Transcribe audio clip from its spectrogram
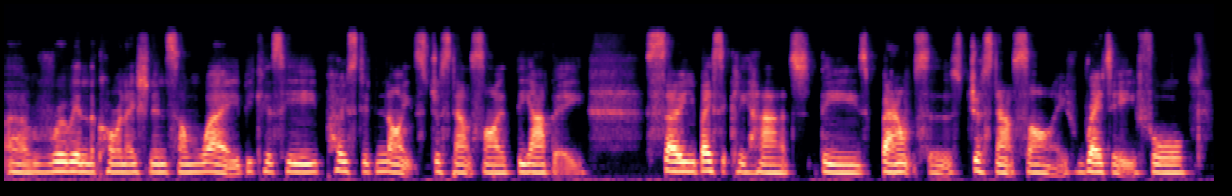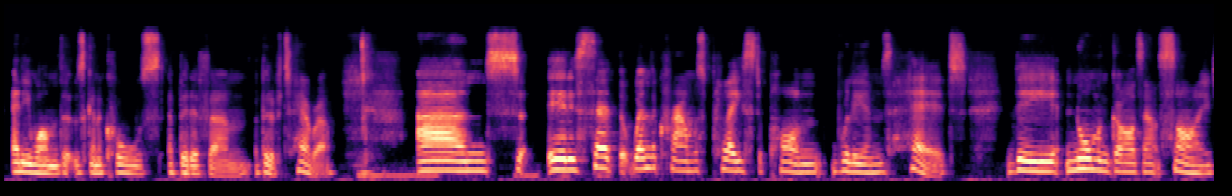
uh, ruin the coronation in some way because he posted knights just outside the abbey. So you basically had these bouncers just outside, ready for anyone that was going to cause a bit of um, a bit of terror. And it is said that when the crown was placed upon William's head, the Norman guards outside,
